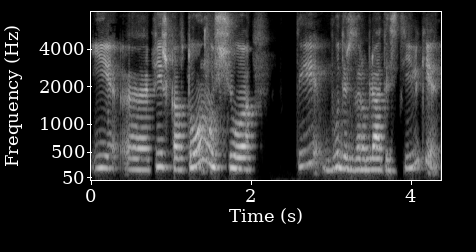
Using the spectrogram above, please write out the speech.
І е, фішка в тому, що ти будеш заробляти стільки,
